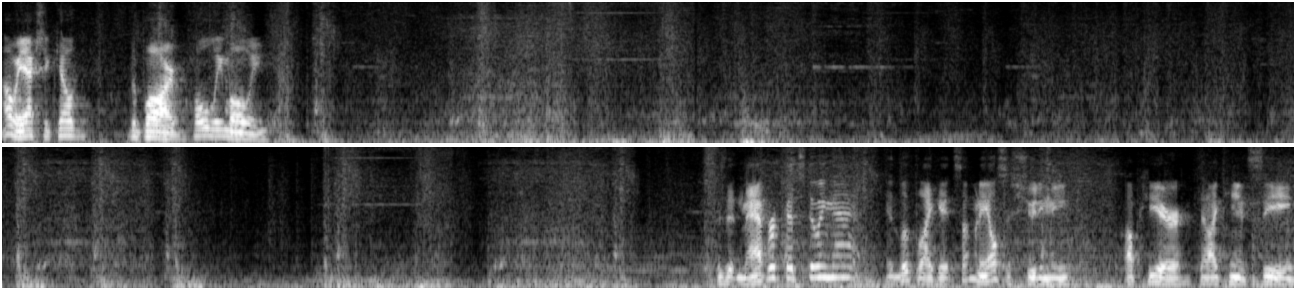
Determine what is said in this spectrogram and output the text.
Oh, we actually killed the Barb. Holy moly. It Maverick that's doing that? It looked like it. Somebody else is shooting me up here that I can't see.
